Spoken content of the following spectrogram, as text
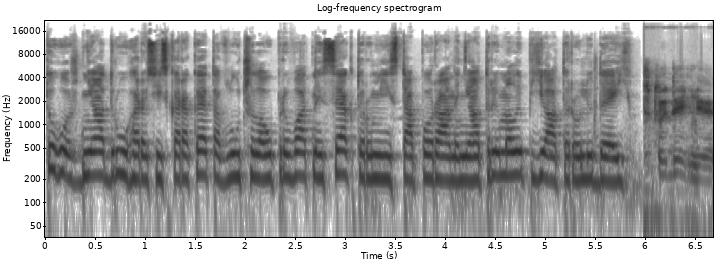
Того ж дня друга російська ракета влучила у приватний сектор міста. Поранення отримали п'ятеро людей. В той день, е,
